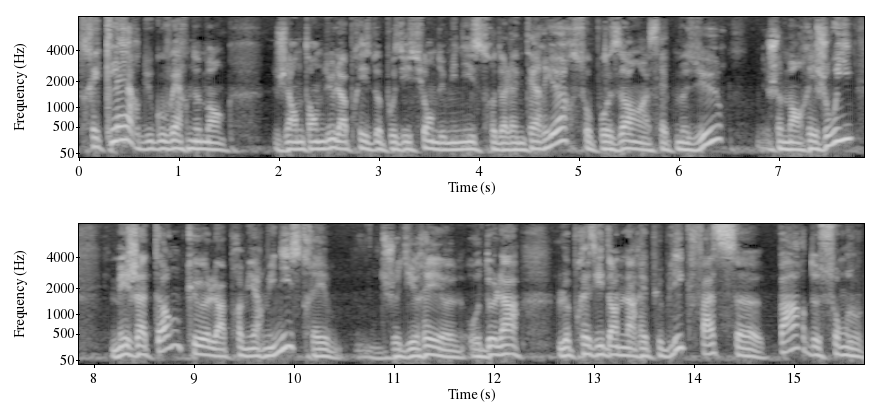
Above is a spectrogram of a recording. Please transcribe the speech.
très claire du gouvernement. J'ai entendu la prise de position du ministre de l'Intérieur s'opposant à cette mesure. Je m'en réjouis, mais j'attends que la Première ministre et, je dirais, euh, au-delà, le président de la République fasse euh, part de son,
